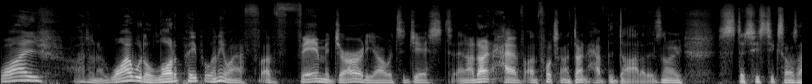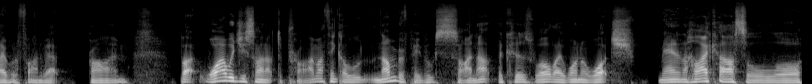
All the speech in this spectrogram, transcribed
why I don't know why would a lot of people anyway a fair majority I would suggest and I don't have unfortunately I don't have the data. There's no statistics I was able to find about Prime. But why would you sign up to Prime? I think a number of people sign up because well they want to watch Man in the High Castle or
